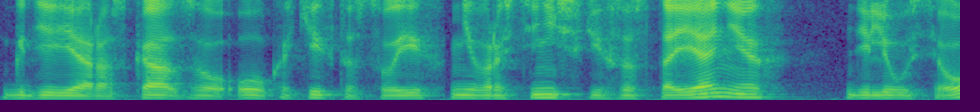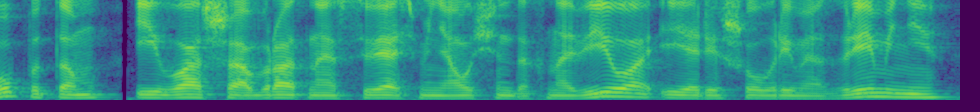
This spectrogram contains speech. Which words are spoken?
где я рассказывал о каких-то своих неврастенических состояниях, делился опытом, и ваша обратная связь меня очень вдохновила, и я решил время от времени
